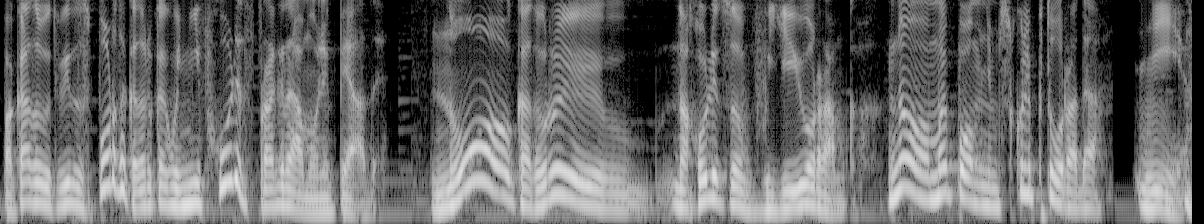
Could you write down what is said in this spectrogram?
показывают виды спорта, которые как бы не входят в программу Олимпиады, но которые находятся в ее рамках. Ну, мы помним, скульптура, да. Нет,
